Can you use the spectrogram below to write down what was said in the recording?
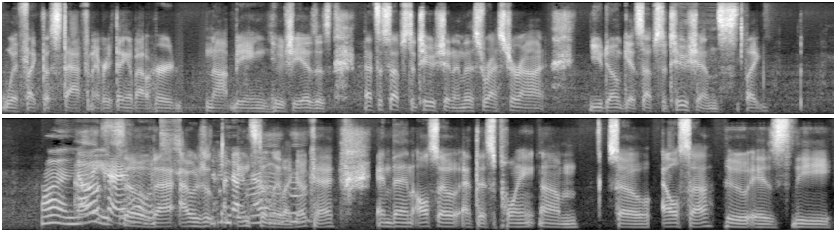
with like the staff and everything about her not being who she is, is that's a substitution in this restaurant. You don't get substitutions. Like Oh no, you Okay. so that I was just No, no, instantly like, no. okay. And then also at this point, um, so Elsa, who is the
